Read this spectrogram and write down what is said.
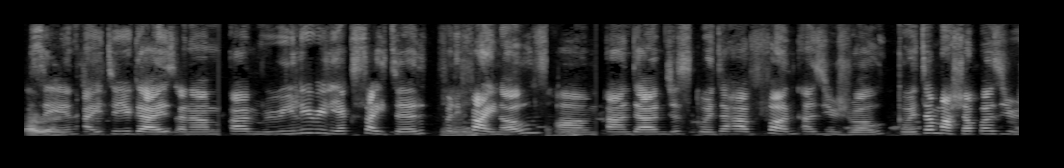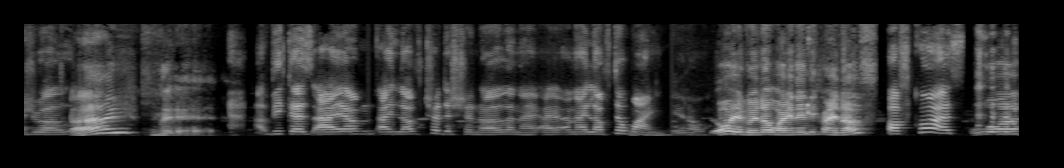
All right. saying hi to you guys, and I'm I'm really really excited for the Mhm. finals. Mhm. Um, and I'm just going to have fun as usual, going to mash up as usual Aye. uh, because I am I love traditional and I, I and I love to Mm-hmm. wine. You know, oh, you're going to wine in the finals? of course. well,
